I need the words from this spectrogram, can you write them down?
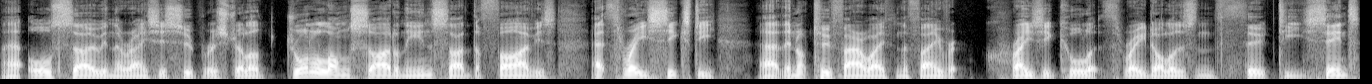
Uh, also in the race is Super Estrella, drawn alongside on the inside. The five is at 360. Uh, they're not too far away from the favourite. Crazy cool at $3.30.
